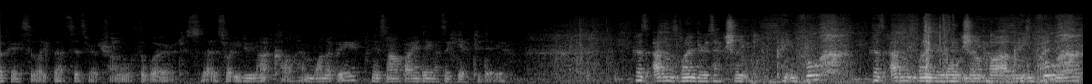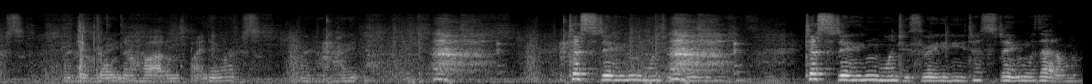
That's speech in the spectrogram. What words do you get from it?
Okay, so like that's his real trouble with the word. So that is what you do not call him wannabe. He's not binding as a gift to Dave. Because Adam's binder is actually painful. Because Adam's binder don't know how Adam's binding works. I don't know how Adam's binding works. I know, right? Testing, one, two, three. Testing, one, two, three, testing with Adam.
